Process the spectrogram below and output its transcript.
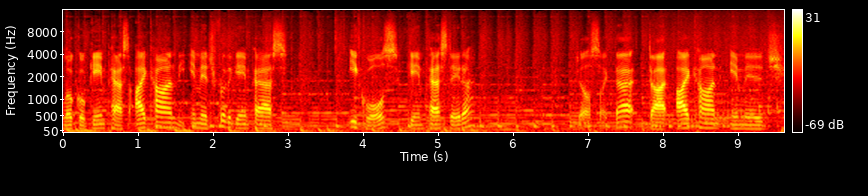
local Game Pass icon, the image for the Game Pass equals Game Pass data just like that, dot icon image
